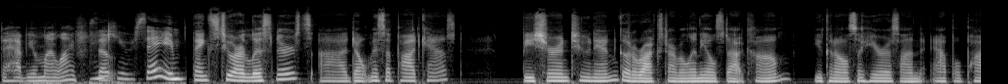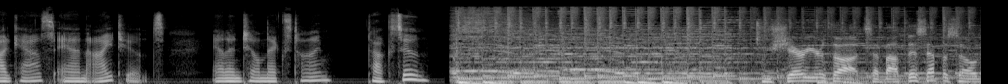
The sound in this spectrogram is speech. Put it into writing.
to have you in my life. Thank you. Same. Thanks to our listeners. Uh, don't miss a podcast. Be sure and tune in. Go to rockstarmillennials.com. You can also hear us on Apple Podcasts and iTunes. And until next time, talk soon. To share your thoughts about this episode,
